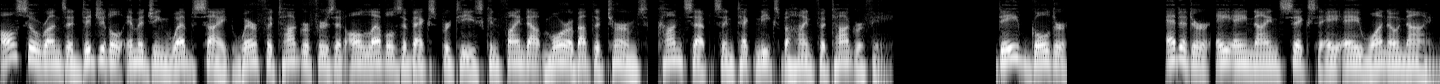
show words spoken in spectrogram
Also runs a digital imaging website where photographers at all levels of expertise can find out more about the terms, concepts and techniques behind photography. Dave Golder Editor AA96AA109,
